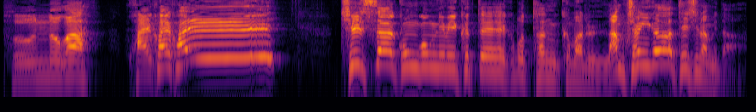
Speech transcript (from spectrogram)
분노가 콸콸콸! 7400님이 그때 못한 그 말을 남창희가 대신합니다.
